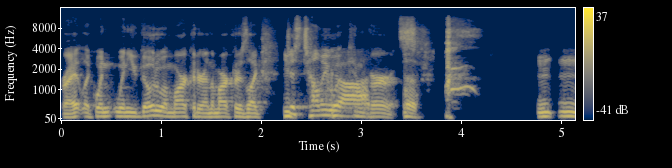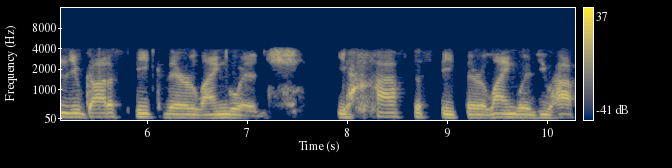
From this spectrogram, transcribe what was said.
right like when when you go to a marketer and the marketer is like just tell me what converts you got to speak their language you have to speak their language. You have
